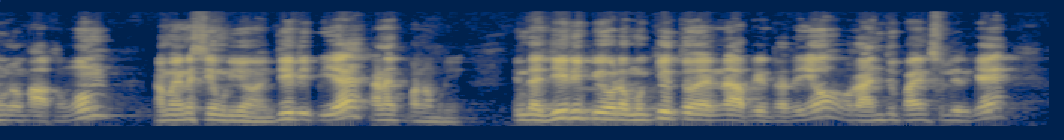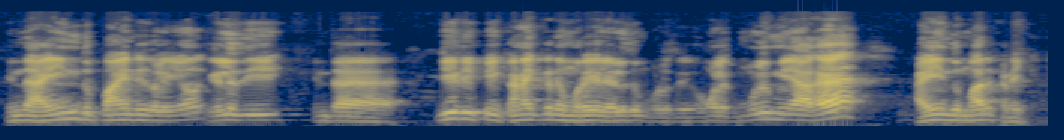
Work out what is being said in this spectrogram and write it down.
மூலமாகவும் நம்ம என்ன செய்ய முடியும்? ஜிடிபியை கணக்கு பண்ண முடியும். இந்த ஜிடிபியோட முக்கியத்துவம் என்ன அப்படின்றதையும் ஒரு அஞ்சு பாயிண்ட் சொல்லியிருக்கேன். இந்த ஐந்து பாயிண்ட்டுகளையும் எழுதி இந்த ஜிடிபி கணக்கீடு முறையில் எழுதும் பொழுது உங்களுக்கு முழுமையாக ஐந்து மார்க் கிடைக்கும்.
